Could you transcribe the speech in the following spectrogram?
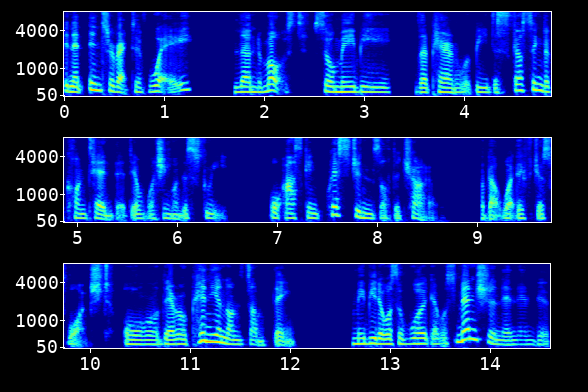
in an interactive way learn the most. So maybe the parent would be discussing the content that they're watching on the screen or asking questions of the child about what they've just watched or their opinion on something. Maybe there was a word that was mentioned and then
